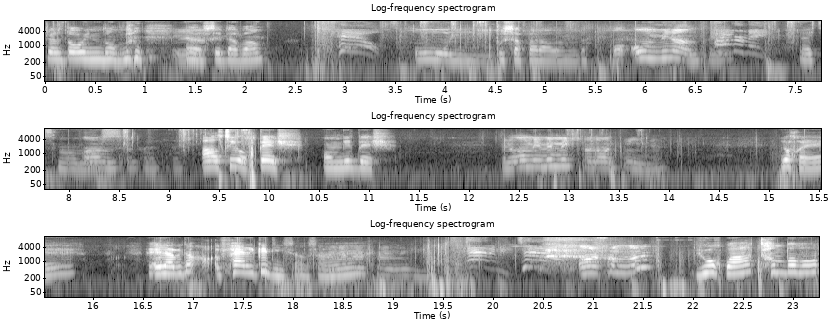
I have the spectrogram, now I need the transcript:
gözdə oyun dondu. Ya. Nəysə davam. Oy. Bu səfər alındı. O 10 bin altı. Olmaz. Altı. 6 yox, 5. 11 5. Yani 10 bin bin beş tane altı yine. Yox e. Elə bir deyirsən sən. Enemy down. Arkamdan. Yox bax, tam baba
